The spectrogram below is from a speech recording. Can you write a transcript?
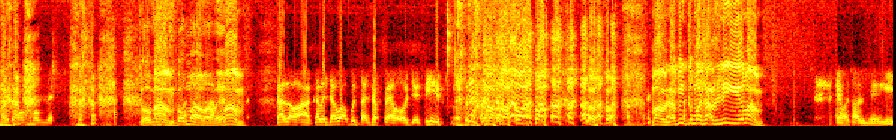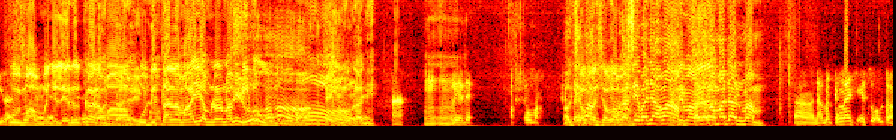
Ada orang komen. Mam. mesti koma Mam eh. Mam. Kalau ah kalau jawab pun tak capai objektif. mam, tapi tu masak sendiri ke, Mam? eh masalah sendiri lah. Ui, Mam, menyelerakan Oh, oh, Mam. Oh, dia tanam ayam dalam nasi Eh, tu. oh, ha. Tengok lah ni. Ha. Hmm. Boleh deh. Rumah. Okey InsyaAllah, Mam, terima kasih banyak Mam. Salam ya. Ramadan Mam. Ha, nak makan lunch esok ke?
